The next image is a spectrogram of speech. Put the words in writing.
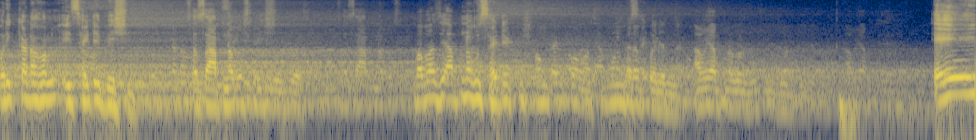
পরীক্ষাটা হলো এই সাইডে বেশি। আচ্ছা আপনাকে বাবাজি আপনাকে সাইডে একটু সংখ্যায় কম আছে, মন খারাপ করেন না। আমি আপনাকে এই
